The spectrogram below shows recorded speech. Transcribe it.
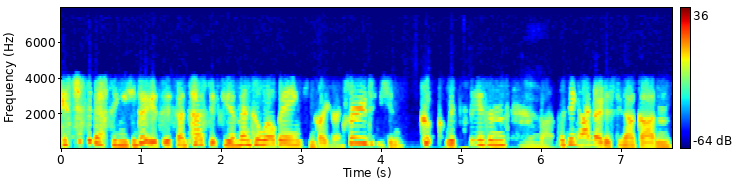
it's just the best thing you can do. It's, it's fantastic for your mental well-being. You can grow your own food. You can cook with seasons. Yeah. But the thing I noticed in our garden,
